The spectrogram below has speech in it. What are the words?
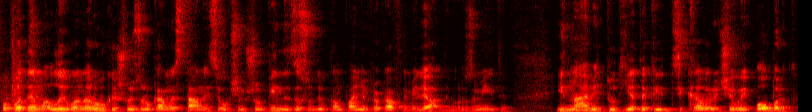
Попаде олива на руки, щось з руками станеться. В общем, щоб він не засудив компанію «Прокрафт» на мільярди, ви розумієте? І навіть тут є такий цікавий речовий оберт.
